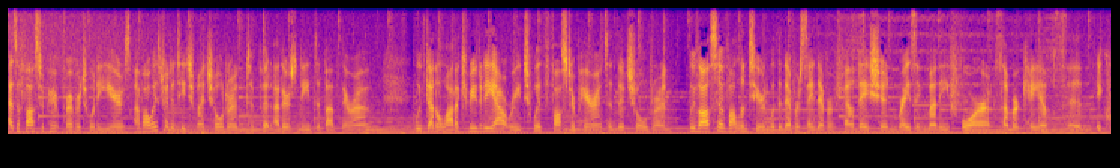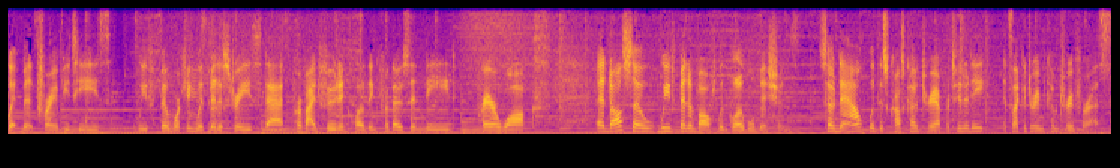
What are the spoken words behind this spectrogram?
As a foster parent for over 20 years, I've always tried to teach my children to put others' needs above their own. We've done a lot of community outreach with foster parents and their children. We've also volunteered with the Never Say Never Foundation, raising money for summer camps and equipment for amputees. We've been working with ministries that provide food and clothing for those in need, prayer walks, and also we've been involved with global missions. So now, with this cross country opportunity, it's like a dream come true for us.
